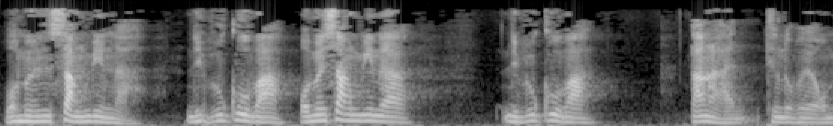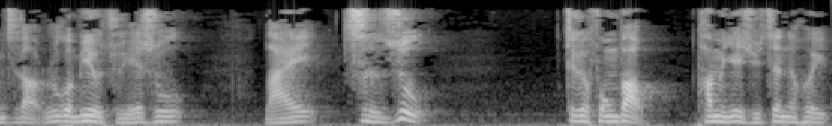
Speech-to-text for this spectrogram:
我们丧命了，你不顾吗？我们丧命了，你不顾吗？”当然，听众朋友，我们知道，如果没有主耶稣来止住这个风暴，他们也许真的会。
